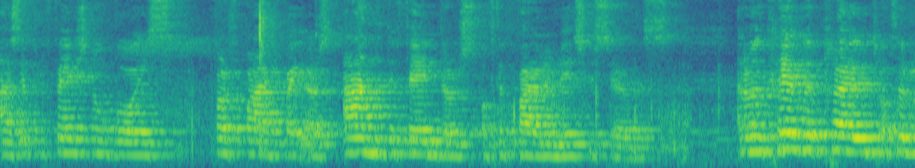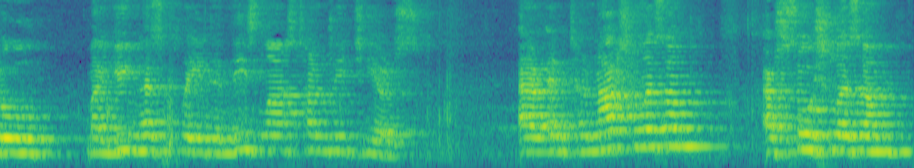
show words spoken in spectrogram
as a professional voice for firefighters and the defenders of the fire and rescue service and I'm incredibly proud of the role my union has played in these last hundred years. Our internationalism, our socialism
